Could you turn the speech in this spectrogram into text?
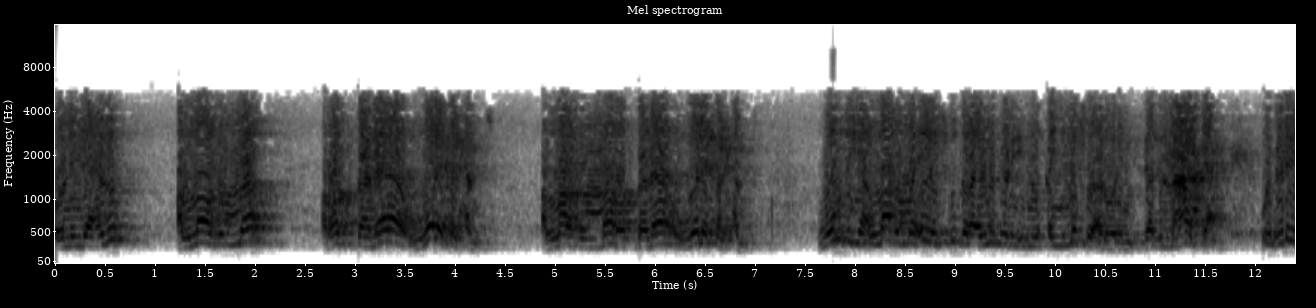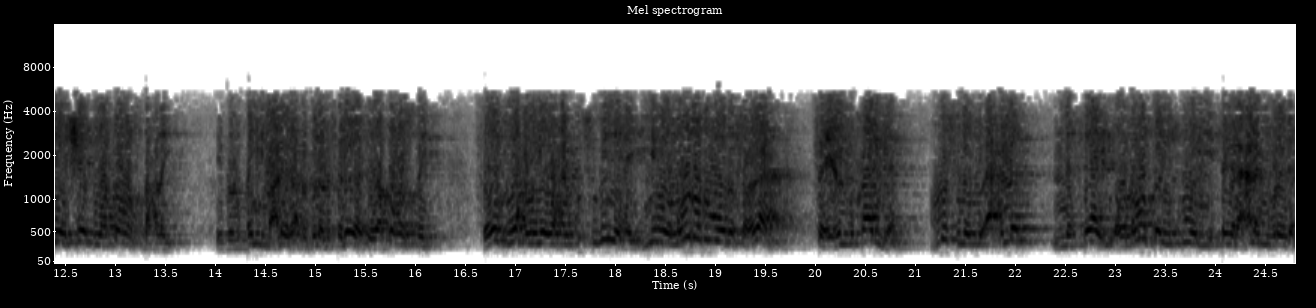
Oo la yidhaahdo allahuma rabbanaa walaka alxamd allahuma rabbanaa walaka alxamd wowda iyo allahuma in laysku daraayo wuxuu yihi ibnulqayim ma soo aroorin. Zaadulmacaadka wuxuu leeyahay sheekhu waa ka hoos baxday ibnulqayim caleyh raxmatullah masaladaasi waa ka hoostay. Sababtu waxa weeye waxaan ku sugan yahay iyagoo labadooduba wada socdaan saxiixulbukhaariga musnadu axmed nasaa-i oo laba dariiq ku wariyay isagana can abi hurayra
